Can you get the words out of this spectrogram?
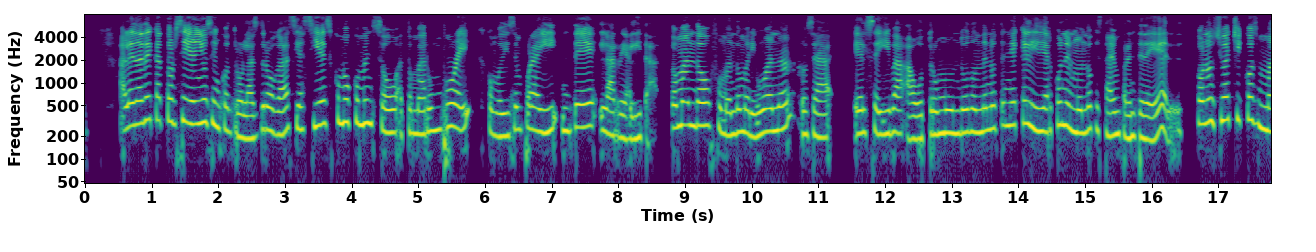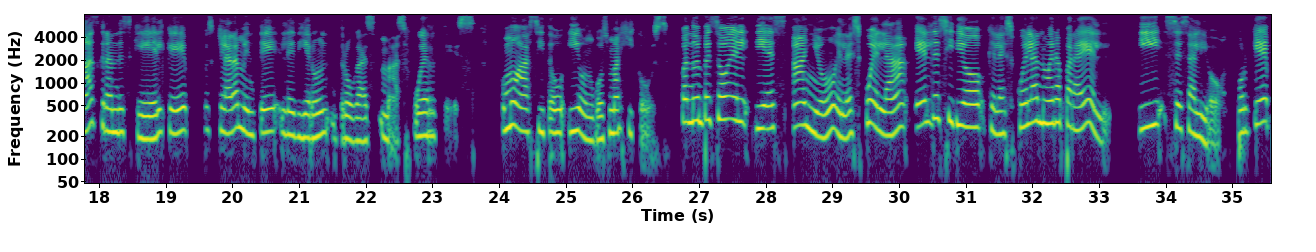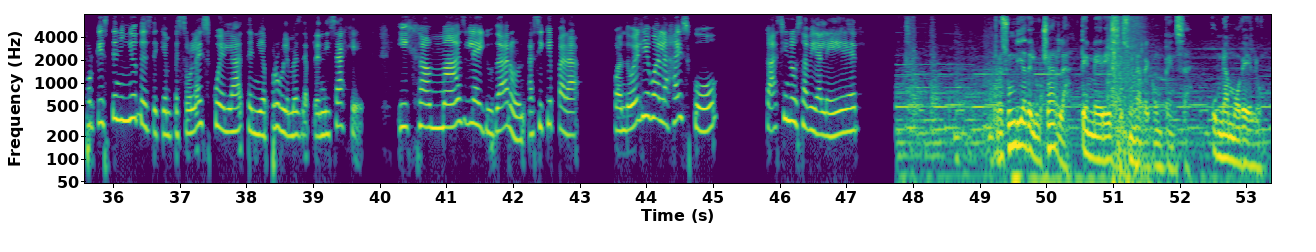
A la edad de 14 años encontró las drogas y así es como comenzó a tomar un break, como dicen por ahí, de la realidad. Tomando, fumando marihuana, o sea, él se iba a otro mundo donde no tenía que lidiar con el mundo que estaba enfrente de él. Conoció a chicos más grandes que él que pues claramente le dieron drogas más fuertes, como ácido y hongos mágicos. Cuando empezó el 10 año en la escuela, él decidió que la escuela no era para él y se salió. ¿Por qué? Porque este niño desde que empezó la escuela tenía problemas de aprendizaje y jamás le ayudaron. Así que para cuando él llegó a la high school, casi no sabía leer. Tras un día de lucharla, te mereces una recompensa, una modelo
